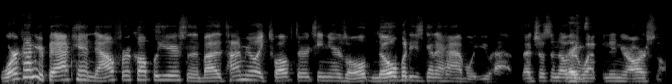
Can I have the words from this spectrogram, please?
work on your backhand now for a couple years, and then by the time you're like 12, 13 years old, nobody's gonna have what you have. That's just another Like- weapon in your arsenal.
